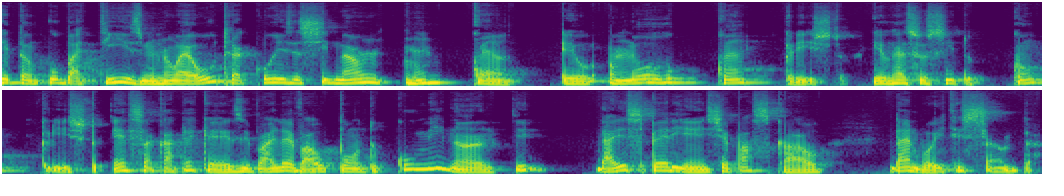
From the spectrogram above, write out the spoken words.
Então, o batismo não é outra coisa senão um com. Eu morro com Cristo. Eu ressuscito com Cristo. Essa catequese vai levar ao ponto culminante da experiência pascal da Noite Santa.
